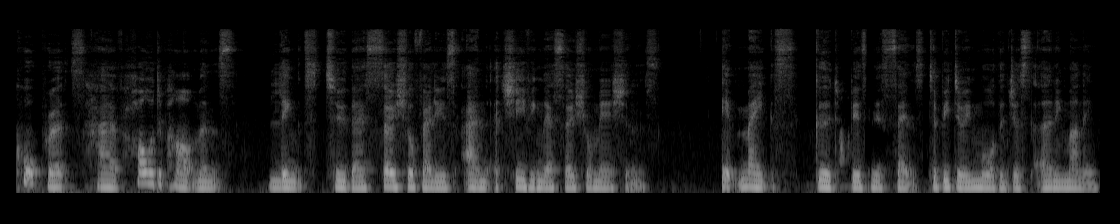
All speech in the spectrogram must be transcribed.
Corporates have whole departments linked to their social values and achieving their social missions. It makes good business sense to be doing more than just earning money.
